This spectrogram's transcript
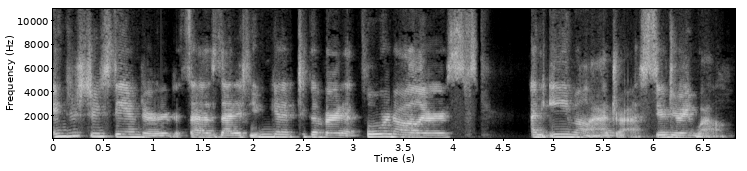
industry standard says that if you can get it to convert at $4 an email address, you're doing well.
